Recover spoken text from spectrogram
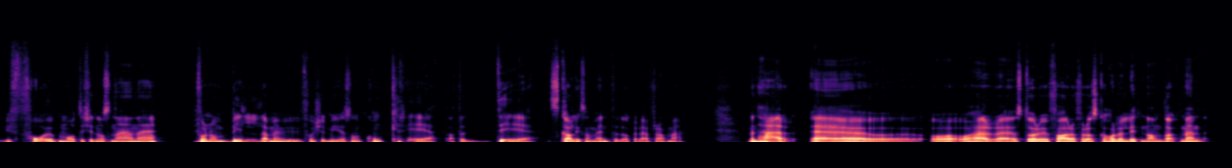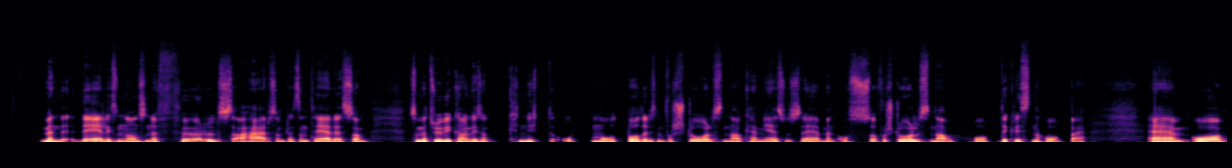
vi får jo på en måte ikke noe sånn vi får noen bilder, men vi får ikke mye sånn konkret at det skal liksom vente dere der framme. Men her eh, og, og, her eh, står det jo fare for å skal holde en liten andakt, men, men det er liksom noen sånne følelser her som presenteres, som, som jeg tror vi kan liksom knytte opp mot både liksom forståelsen av hvem Jesus er, men også forståelsen av håp, det kristne håpet. Eh, og,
